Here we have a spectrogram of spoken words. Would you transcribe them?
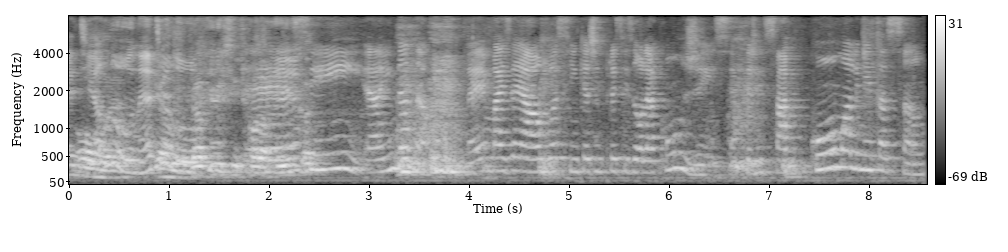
é tia Oh, Lu, né, tia Lu? Já vi isso em escola É, pública. sim, ainda não, né? Mas é algo assim que a gente precisa olhar com urgência, porque a gente sabe como a alimentação,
